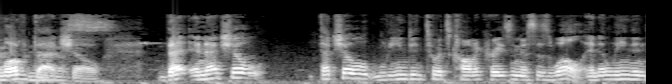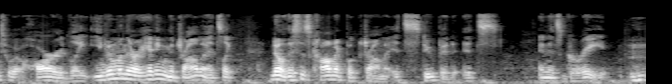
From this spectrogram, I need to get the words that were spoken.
loved that yes. show. That and that show that show leaned into its comic craziness as well, and it leaned into it hard. Like even when they were hitting the drama, it's like, no, this is comic book drama. It's stupid. It's and it's great. Mm-hmm.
